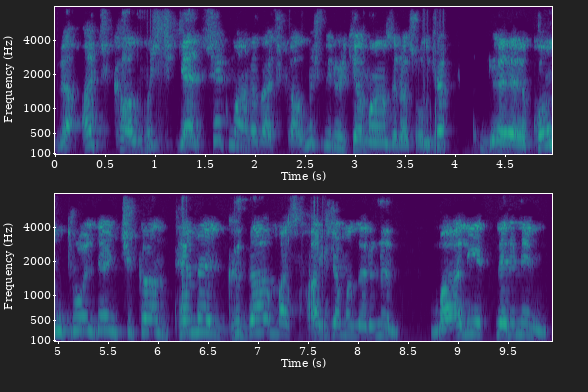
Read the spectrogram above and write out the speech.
ve aç kalmış, gerçek manada aç kalmış bir ülke manzarası olacak. E, kontrolden çıkan temel gıda harcamalarının maliyetlerinin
